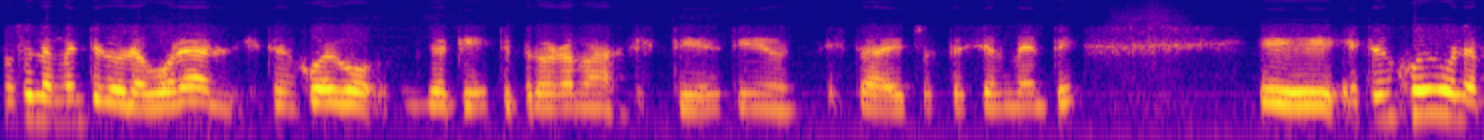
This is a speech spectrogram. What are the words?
No solamente lo laboral está en juego, ya que este programa este, tiene, está hecho especialmente, eh, está en juego la,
